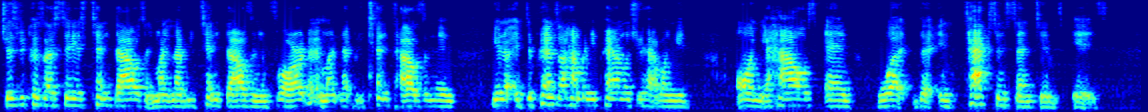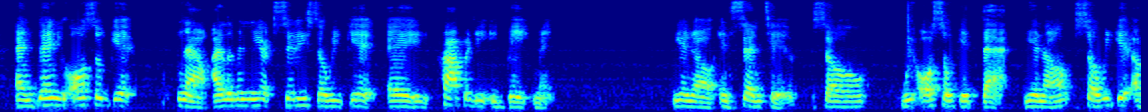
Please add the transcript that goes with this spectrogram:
Just because I say it's ten thousand, it might not be ten thousand in Florida. It might not be ten thousand in, you know, it depends on how many panels you have on your on your house and what the in tax incentives is. And then you also get, now I live in New York City, so we get a property abatement, you know, incentive. So we also get that, you know. So we get a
